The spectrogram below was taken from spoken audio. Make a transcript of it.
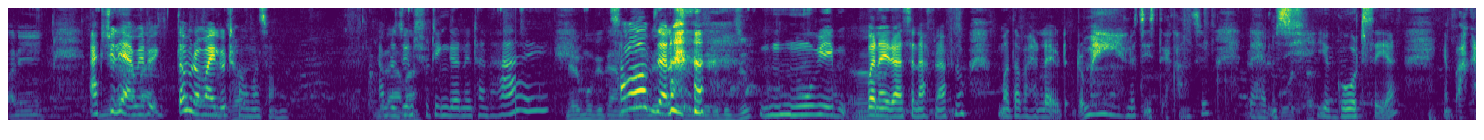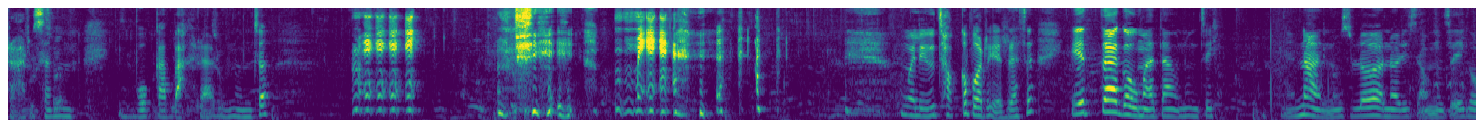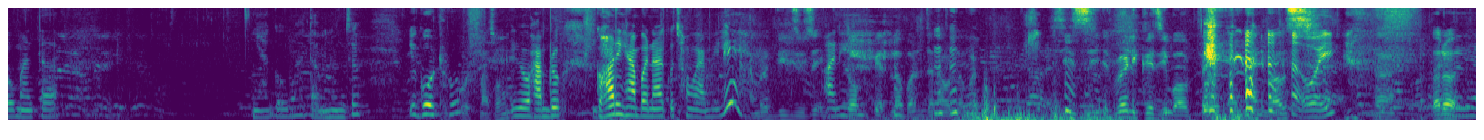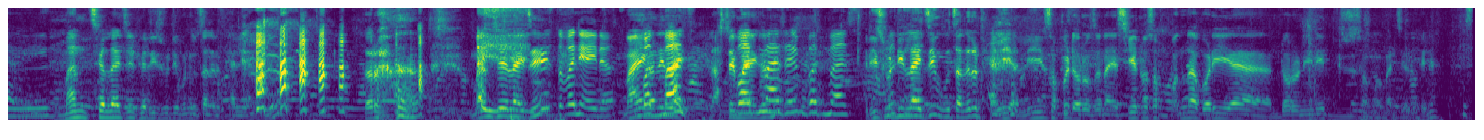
अनि एक्चुली हामीहरू एकदम रमाइलो। ठाउँमा छौँ। हाम्रो जुन। सुटिङ गर्ने ठाउँ हाई। सबजना मुभी बनाइरहेछन् आफ्नो आफ्नो। म तपाईँहरूलाई एउटा रमाइलो चिज देखाउँछु। र हेर्नुहोस् यो गोठ छ यहाँ। यहाँ बाख्राहरू छन्। बोका बाख्राहरू हुनुहुन्छ। मैले छक्क परेर हेरिरहेको छु। यता गौमाता हुनुहुन्छ। है। नहान्नुहोस् ल नरिसाउनुहोस् है गौमाता। यहाँ गौमाता हुनुहुन्छ। यो गोठ हो। यो हाम्रो घर यहाँ बनाएको छौँ हामीले। अनि- तर मान्छेलाई चाहिँ फेरि उठ्यो पनि उचालेर फालिहाल्यो तर मान्छेलाई चाहिँ त्यस्तो पनि होइन। उचालेर फ्यालिहाल्ने सबै डराउँछ सेटमा सबभन्दा बढी यहाँ डराउने नै मान्छेहरू होइन?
